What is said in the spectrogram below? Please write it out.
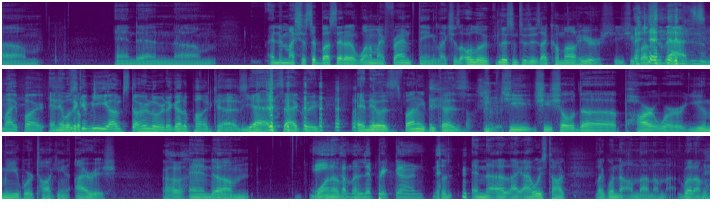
um, and then um, and then my sister busted a, one of my friend thing. Like she's like, "Oh look, listen to this. I come out here." She she busted that, this is my part. and it was Look a- at me. I'm Star Lord. I got a podcast. yeah, exactly. and it was funny because Oh, she she showed the part where you and me were talking Irish, Uh, and Oh. um, one hey, of I'm a leprechaun. and uh, like I always talk like well no I'm not I'm not but um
